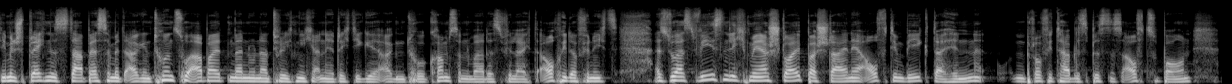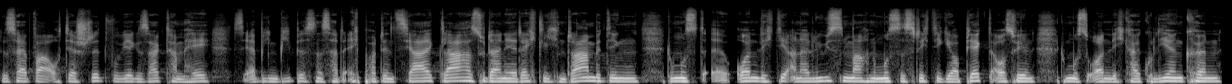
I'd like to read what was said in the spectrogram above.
dementsprechend ist es da besser mit Agenturen zu arbeiten, wenn du natürlich nicht an eine richtige Agentur kommst, dann war das vielleicht auch wieder für nichts. Also du hast wesentlich mehr Stolpersteine auf dem Weg dahin, ein profitables Business aufzubauen. Deshalb war auch der Schritt, wo wir gesagt haben, hey, das Airbnb-Business hat echt Potenzial. Klar hast du deine rechtlichen Rahmenbedingungen, du musst äh, ordentlich die Analysen machen, du musst das richtige Objekt auswählen, du musst ordentlich kalkulieren können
